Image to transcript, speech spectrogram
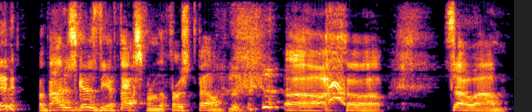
about as good as the effects from the first film. Uh, oh. So, um,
